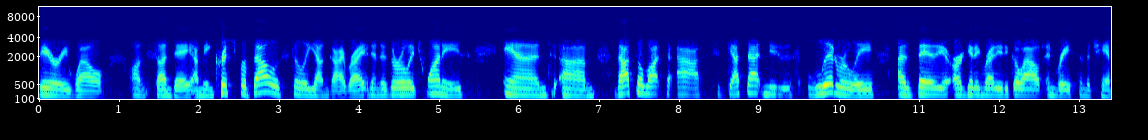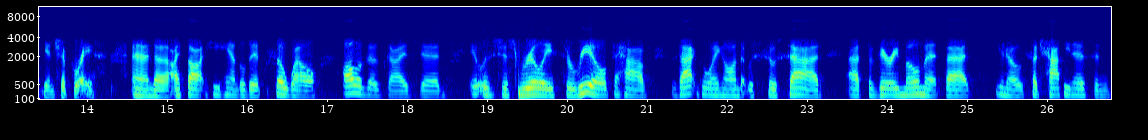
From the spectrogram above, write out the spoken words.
very well on Sunday. I mean, Christopher Bell is still a young guy, right, in his early 20s, and um, that's a lot to ask to get that news literally as they are getting ready to go out and race in the championship race. And uh, I thought he handled it so well. All of those guys did. It was just really surreal to have that going on that was so sad at the very moment that, you know, such happiness and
